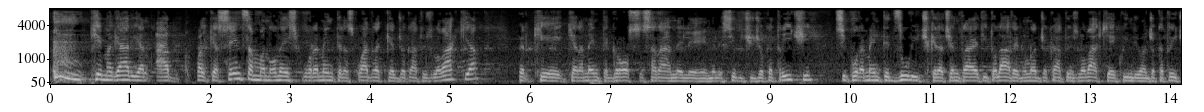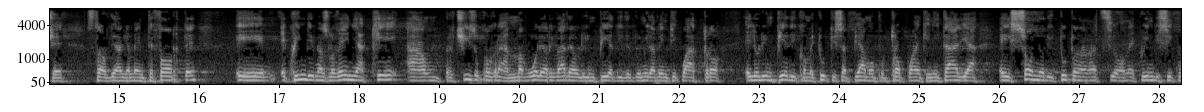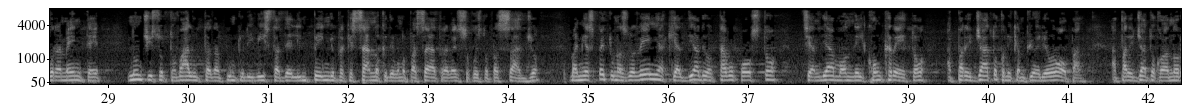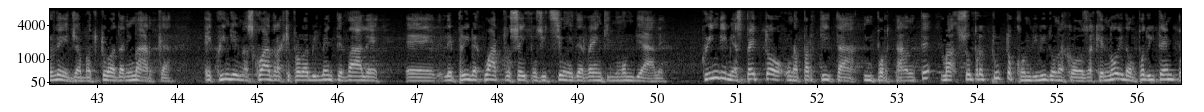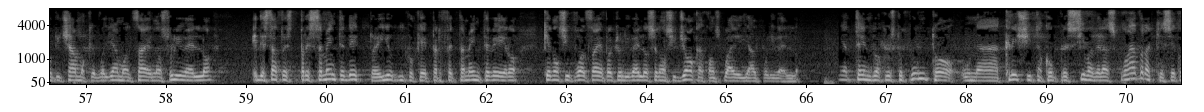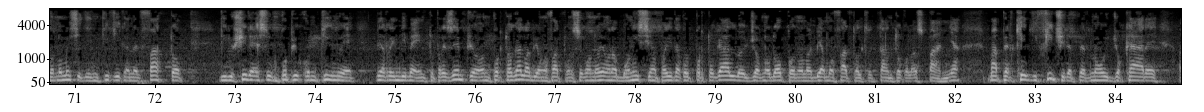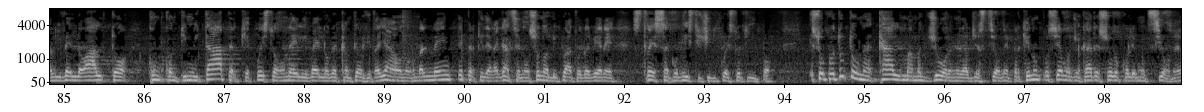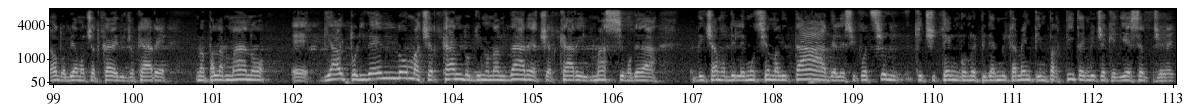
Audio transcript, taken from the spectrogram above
che magari ha qualche assenza, ma non è sicuramente la squadra che ha giocato in Slovacchia perché chiaramente Gross sarà nelle, nelle 16 giocatrici, sicuramente Zulic che è la centrale titolare non ha giocato in Slovacchia e quindi una giocatrice straordinariamente forte e, e, quindi una Slovenia che ha un preciso programma, vuole arrivare alle Olimpiadi del 2024 e le Olimpiadi come tutti sappiamo purtroppo anche in Italia è il sogno di tutta una nazione, quindi sicuramente non ci sottovaluta dal punto di vista dell'impegno perché sanno che devono passare attraverso questo passaggio, ma mi aspetto una Slovenia che al di là dell'ottavo posto, se andiamo nel concreto, ha pareggiato con i campioni d'Europa, ha pareggiato con la Norvegia, ha battuto la Danimarca e quindi è una squadra che probabilmente vale eh, le prime 4-6 posizioni del ranking mondiale. Quindi mi aspetto una partita importante, ma soprattutto condivido una cosa, che noi da un po' di tempo diciamo che vogliamo alzare il nostro livello ed è stato espressamente detto, e io dico che è perfettamente vero, che non si può alzare il proprio livello se non si gioca con squadre di alto livello. Mi attendo a questo punto una crescita complessiva della squadra che secondo me si identifica nel fatto di riuscire a essere un po' più continue nel rendimento. Per esempio in Portogallo abbiamo fatto secondo me una buonissima partita col Portogallo e il giorno dopo non abbiamo fatto altrettanto con la Spagna, ma perché è difficile per noi giocare a livello alto con continuità, perché questo non è il livello del campionato italiano normalmente, perché le ragazze non sono abituate ad avere stress agonistici di questo tipo. E soprattutto una calma maggiore nella gestione, perché non possiamo giocare solo con l'emozione, no? dobbiamo cercare di giocare una pallamano eh, di alto livello, ma cercando di non andare a cercare il massimo della, diciamo, dell'emozionalità, delle situazioni che ci tengono epidemicamente in partita invece che di esserci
